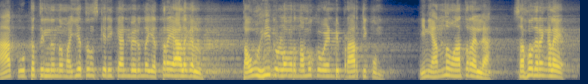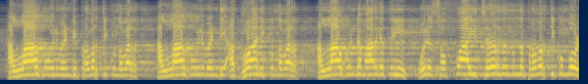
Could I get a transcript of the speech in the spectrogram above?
ആ കൂട്ടത്തിൽ നിന്ന് മയ്യത്ത് നിസ്കരിക്കാൻ വരുന്ന എത്ര ആളുകൾ തൗഹീദുള്ളവർ നമുക്ക് വേണ്ടി പ്രാർത്ഥിക്കും. ഇനി അന്ന് മാത്രമല്ല സഹോദരങ്ങളെ അള്ളാഹുവിന് വേണ്ടി പ്രവർത്തിക്കുന്നവർ അള്ളാഹുവിന് വേണ്ടി അധ്വാനിക്കുന്നവർ അള്ളാഹുവിന്റെ മാർഗത്തിൽ ഒരു സ്വഫായി ചേർന്ന് നിന്ന് പ്രവർത്തിക്കുമ്പോൾ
